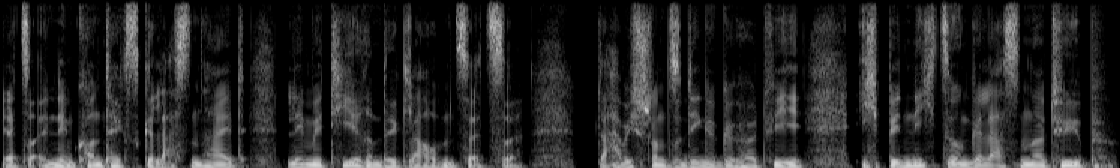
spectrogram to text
jetzt in dem Kontext Gelassenheit limitierende Glaubenssätze. Da habe ich schon so Dinge gehört wie, ich bin nicht so ein gelassener Typ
